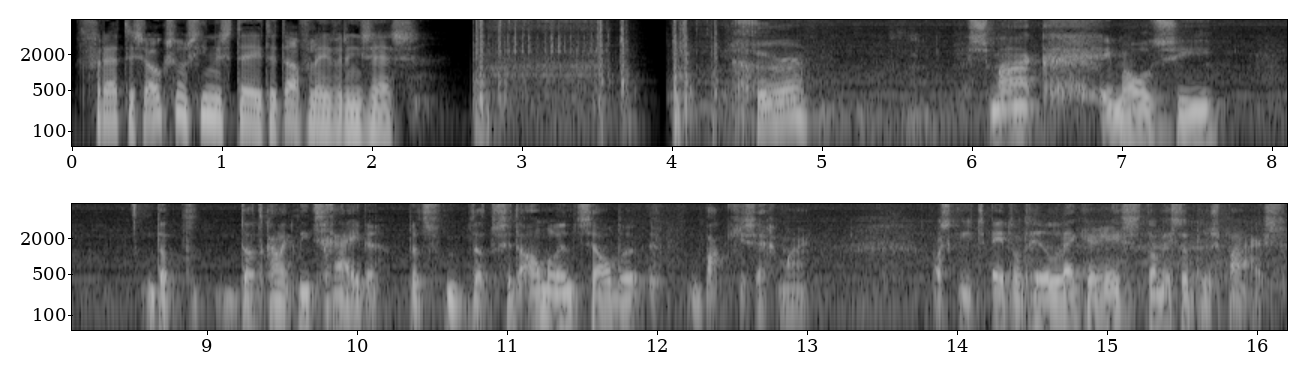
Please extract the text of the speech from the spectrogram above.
Fred is ook zo'n synestheet uit aflevering 6. Geur, smaak, emotie. Dat, dat kan ik niet scheiden. Dat, dat zit allemaal in hetzelfde bakje, zeg maar. Als ik iets eet wat heel lekker is, dan is dat dus paars.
